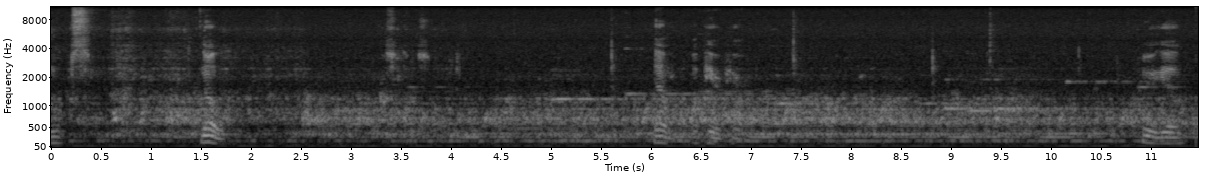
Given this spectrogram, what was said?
Oops. No. No, up here, up here. Here we go.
